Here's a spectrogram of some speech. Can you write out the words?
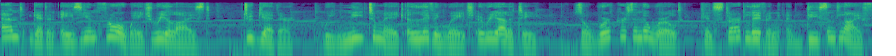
and get an Asian floor wage realized. Together, we need to make a living wage a reality, so workers in the world can start living a decent life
